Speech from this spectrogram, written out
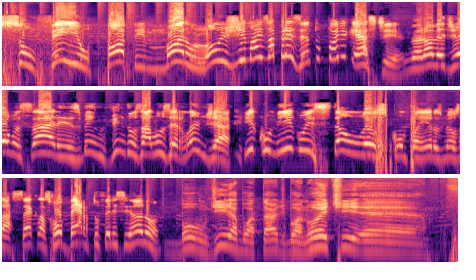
sou feio, pobre, moro longe, mas apresento o podcast. Meu nome é Diogo Salles, bem-vindos à Luzerlândia. E comigo estão meus companheiros, meus asseclas, Roberto Feliciano. Bom dia, boa tarde, boa noite. É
